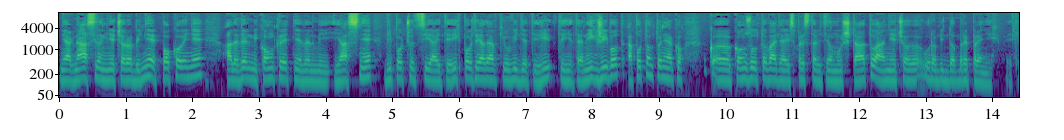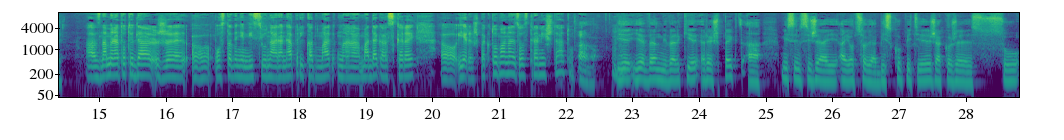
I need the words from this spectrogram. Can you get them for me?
nejak násilím niečo robiť. Nie, pokojne, ale veľmi konkrétne, veľmi jasne vypočuť si aj tie ich požiadavky, uvidieť ten ich život a potom to nejako konzultovať aj s predstaviteľmi štátu a niečo urobiť dobre pre nich. Viete. A znamená to teda, že e, postavenie misionára napríklad na Madagaskare e, je rešpektované zo strany štátu? Áno. Je, je veľmi veľký rešpekt a myslím si, že aj, aj otcovia biskupy tiež akože sú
